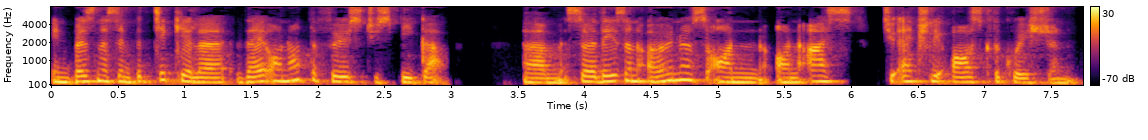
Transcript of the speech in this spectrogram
in business in particular, they are not the first to speak up. Um, so there's an onus on on us to actually ask the question:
